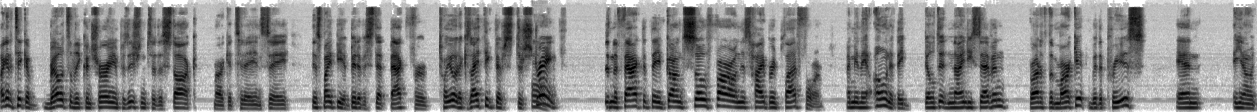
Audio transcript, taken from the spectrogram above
I got to take a relatively contrarian position to the stock market today and say this might be a bit of a step back for Toyota because I think their, their hmm. strength than the fact that they've gone so far on this hybrid platform. I mean, they own it. They built it in 97, brought it to the market with a Prius. And, you know,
